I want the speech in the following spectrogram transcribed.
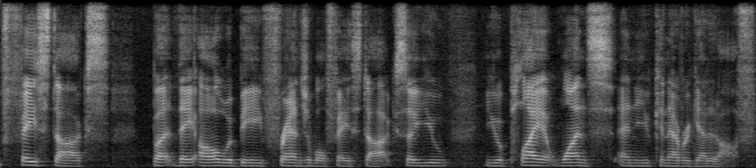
face stocks, but they all would be frangible face stocks. So you you apply it once and you can never get it off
